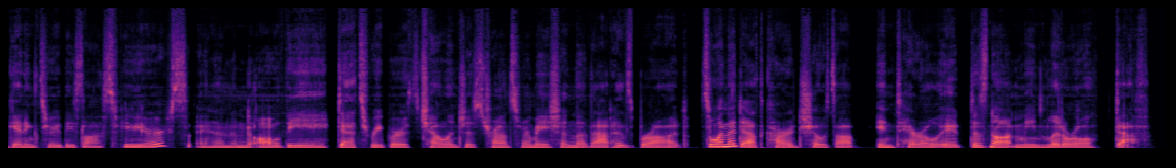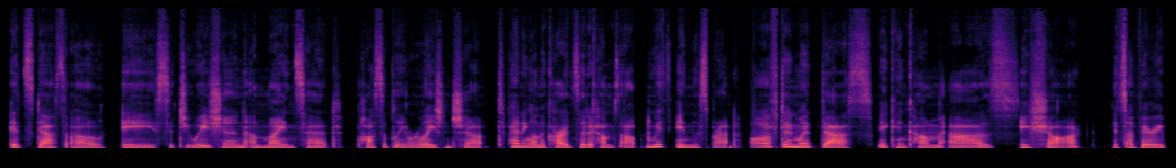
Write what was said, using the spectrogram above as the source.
getting through these last few years and all the death, rebirth, challenges, transformation that that has brought. So when the death card shows up in tarot, it does not mean literal death. It's death of a situation, a mindset, possibly a relationship, depending on the cards that it comes up within the spread. Often with deaths, it can come as a shock. It's a very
